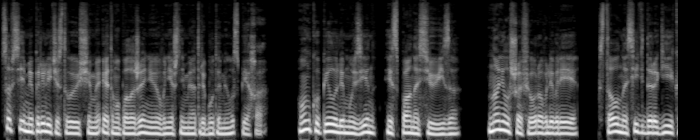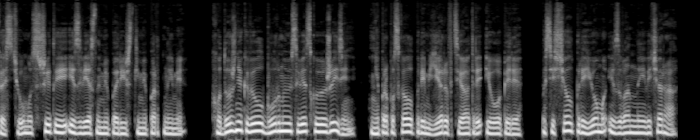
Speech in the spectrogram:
со всеми приличествующими этому положению внешними атрибутами успеха. Он купил лимузин Испана Сюиза, нанял шофера в ливрее, стал носить дорогие костюмы, сшитые известными парижскими портными. Художник вел бурную светскую жизнь, не пропускал премьеры в театре и опере, посещал приемы и званные вечера,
